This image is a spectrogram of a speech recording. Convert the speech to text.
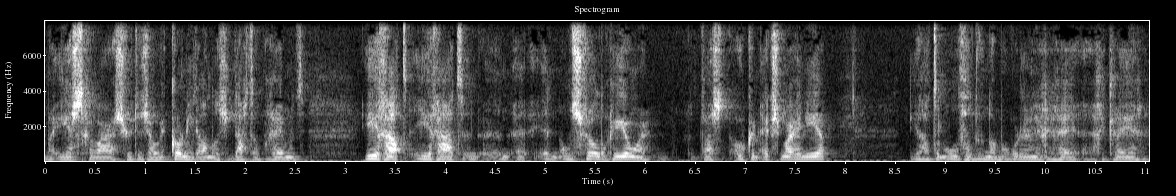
Maar eerst gewaarschuwd en zo. Ik kon niet anders. Ik dacht op een gegeven moment, hier gaat, hier gaat een, een, een onschuldige jongen. Het was ook een ex-marinier. Die had een onvoldoende beoordeling gekregen.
